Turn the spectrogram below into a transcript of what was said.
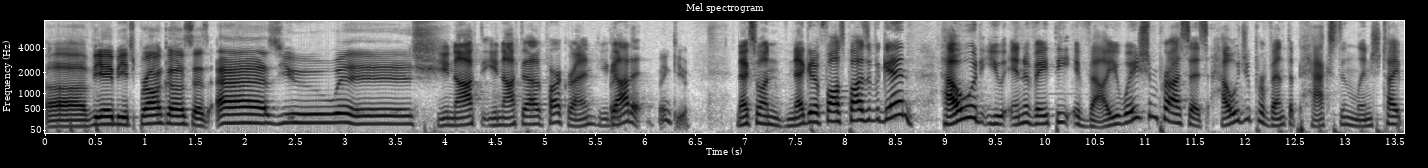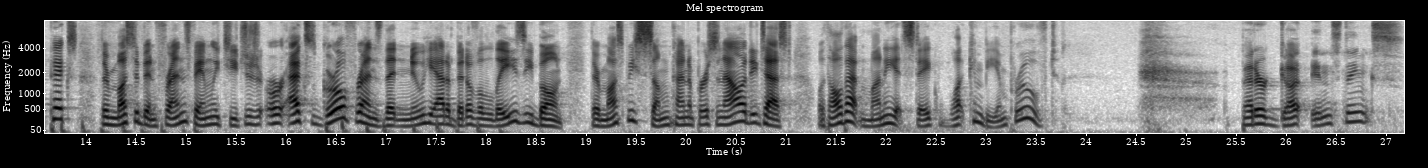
uh, VA Beach Bronco says, "As you wish." You knocked you knocked it out of the park, Ryan. You got it. Thank you. Next one, negative, false, positive again. How would you innovate the evaluation process? How would you prevent the Paxton Lynch type picks? There must have been friends, family, teachers, or ex girlfriends that knew he had a bit of a lazy bone. There must be some kind of personality test. With all that money at stake, what can be improved? Better gut instincts.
